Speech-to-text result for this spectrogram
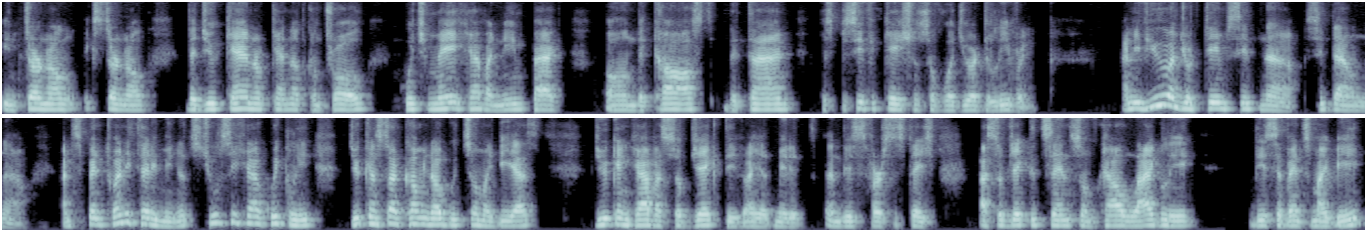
internal, external, that you can or cannot control, which may have an impact on the cost, the time, the specifications of what you are delivering. And if you and your team sit now, sit down now and spend 20, 30 minutes, you'll see how quickly you can start coming up with some ideas. You can have a subjective, I admit it, in this first stage, a subjective sense of how likely these events might be,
